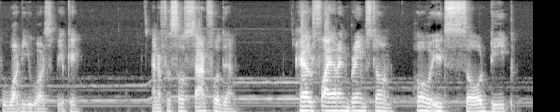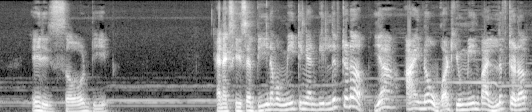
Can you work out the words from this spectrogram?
for what you are speaking. And I feel so sad for them. Hellfire and brimstone. Oh, it's so deep. It is so deep. And next he said, be in our meeting and be lifted up. Yeah, I know what you mean by lifted up.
